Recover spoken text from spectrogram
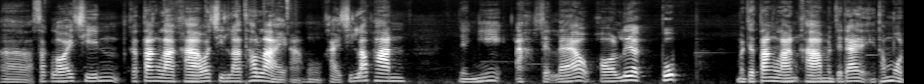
อ่าสักร้อยชิ้นก็ตั้งราคาว่าชิ้นละเท่าไหร่อะผมขายชิ้นละพันอย่างนี้อะเสร็จแล้วพอเลือกปุ๊บ มันจะตั้งร้านค้ามันจะได้ทั้งหมด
